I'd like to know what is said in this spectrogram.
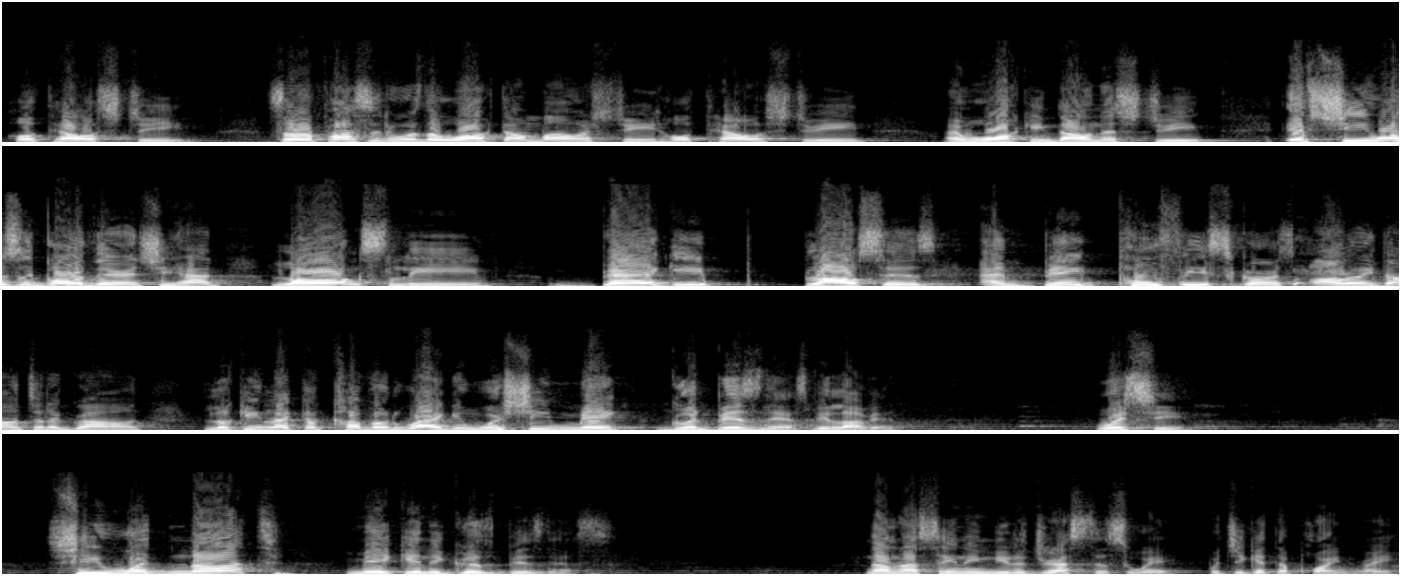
Hotel Street. So if a prostitute was to walk down Mamo Street, Hotel Street, and walking down the street, if she was to go there and she had long sleeve, baggy blouses and big poofy skirts all the way down to the ground, looking like a covered wagon, would she make good business, beloved? Would she? She would not make any good business. Now, I'm not saying you need to dress this way, but you get the point, right?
